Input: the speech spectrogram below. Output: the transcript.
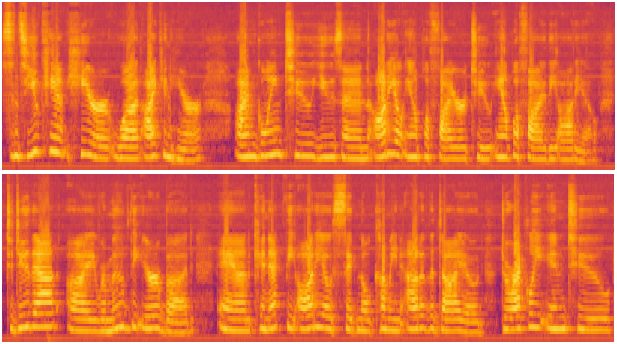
Since you can't hear what I can hear, I'm going to use an audio amplifier to amplify the audio. To do that, I remove the earbud and connect the audio signal coming out of the diode directly into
